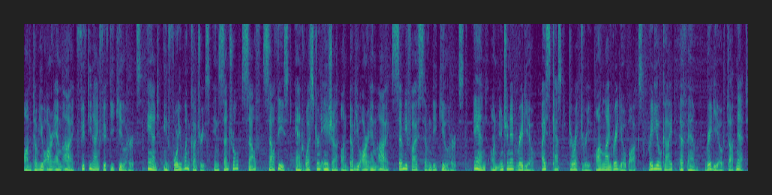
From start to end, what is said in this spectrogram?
on WRMI 5950 kHz, and in 41 countries in Central, South, Southeast, and Western Asia on WRMI 7570 kHz, and on Internet radio, Icecast Directory, Online Radio Box, Radio Guide FM, Radio.net,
